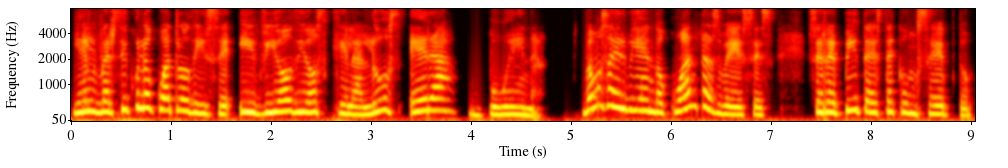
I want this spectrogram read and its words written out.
Y el versículo 4 dice, y vio Dios que la luz era buena. Vamos a ir viendo cuántas veces se repite este concepto.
